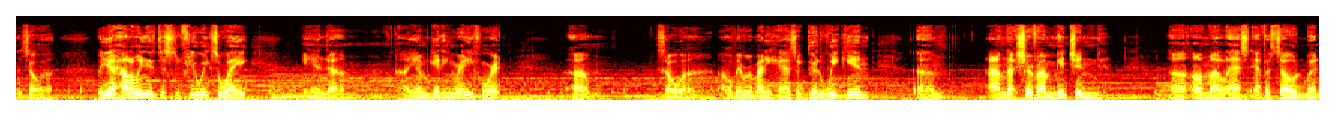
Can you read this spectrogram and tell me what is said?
And so, uh, but yeah, Halloween is just a few weeks away, and um, I am getting ready for it. Um, so uh, I hope everybody has a good weekend. Um, I'm not sure if I mentioned uh, on my last episode, but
